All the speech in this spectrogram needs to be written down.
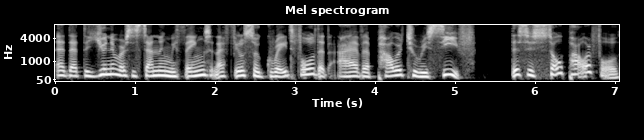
uh, that the universe is sending me things, and I feel so grateful that I have the power to receive. This is so powerful.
